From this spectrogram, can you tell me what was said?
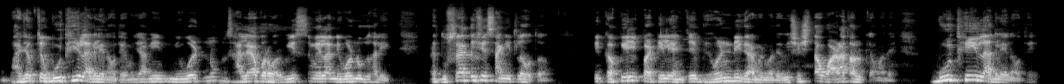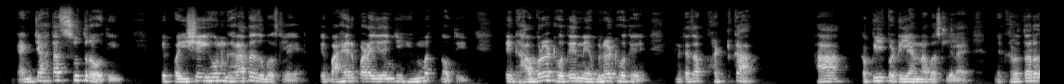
भाजपचे बूथही लागले नव्हते. म्हणजे आम्ही निवडणूक झाल्याबरोबर वीस मेला निवडणूक झाली. आणि दुसऱ्या दिवशी सांगितलं होतं की कपिल पाटील यांचे भिवंडी ग्रामीणमध्ये विशेषतः वाडा तालुक्यामध्ये बूथही लागले नव्हते. त्यांच्या हातात सूत्र होती. ते पैसे घेऊन घरातच बसले. ते बाहेर पडायची त्यांची हिंमत नव्हती. ते घाबरट होते नेभलट होते आणि त्याचा फटका हा कपिल पटेल यांना बसलेला आहे. म्हणजे खरं तर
